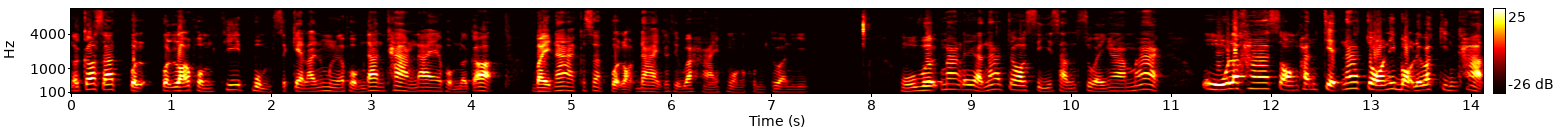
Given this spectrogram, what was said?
แล้วก็สามารถปลดปลดล็อกผมที่ปุ่มสแกนลายนิ้วมือผมด้านข้างได้ครับผม แล้วก็ใบหน้าก็สามารถปลดล็อกได้ก็ถือว่าหายห่วงผมตัวนี้ หูเวิร์กมากเลยอะหน้าจอสีสันสวยงามมากโอ้ราคา 2,007หน้าจอนี่บอกเลยว่ากินขาด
